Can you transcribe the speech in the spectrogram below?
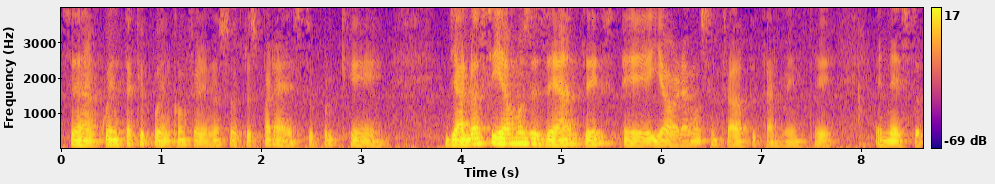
se dan cuenta que pueden confiar en nosotros para esto, porque ya lo hacíamos desde antes eh, y ahora hemos entrado totalmente en esto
